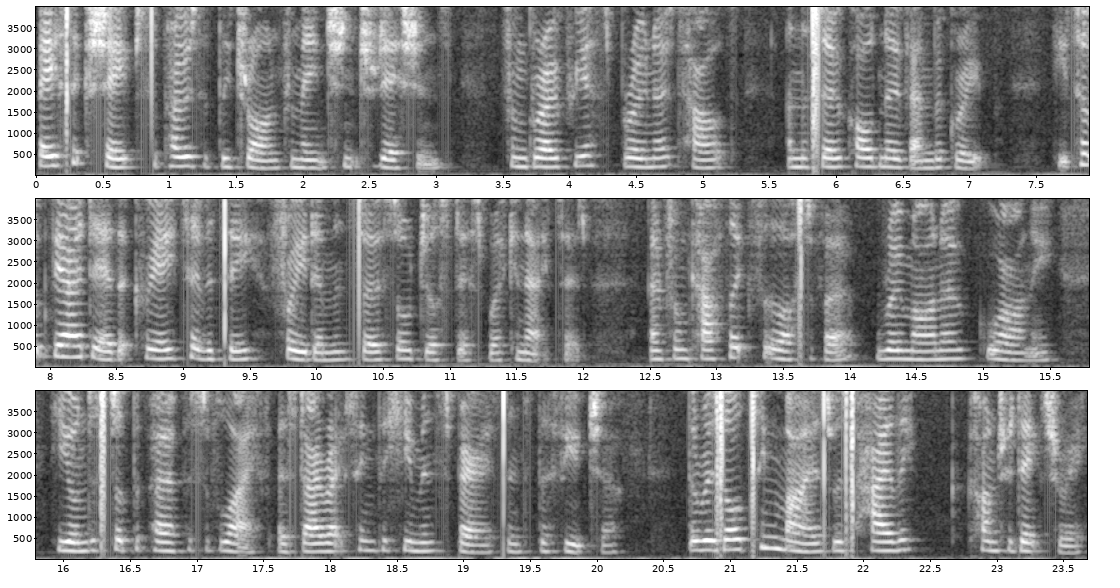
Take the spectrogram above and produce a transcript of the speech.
basic shapes supposedly drawn from ancient traditions, from Gropius, Bruno Taut, and the so called November group. He took the idea that creativity, freedom, and social justice were connected, and from Catholic philosopher Romano Guardini he understood the purpose of life as directing the human spirit into the future. The resulting Mies was highly contradictory.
